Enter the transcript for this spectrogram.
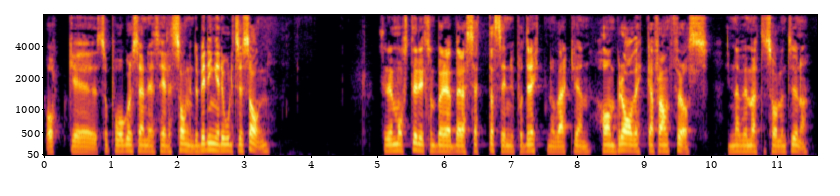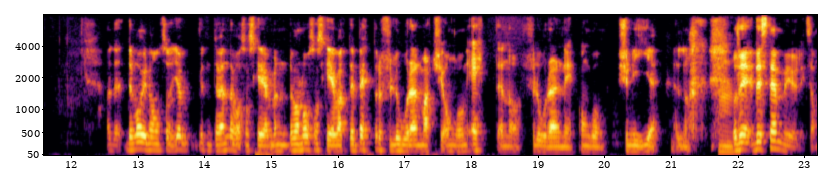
Och eh, så pågår sen hela säsongen, då blir det ingen rolig säsong. Så det måste liksom börja, börja sätta sig nu på direkten och verkligen ha en bra vecka framför oss innan vi möter Sollentuna. Det, det, var ju någon som, jag vet inte vem det var som skrev, men det var någon som skrev att det är bättre att förlora en match i omgång 1 än att förlora den i omgång 29. Eller mm. Och det, det, stämmer ju liksom.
